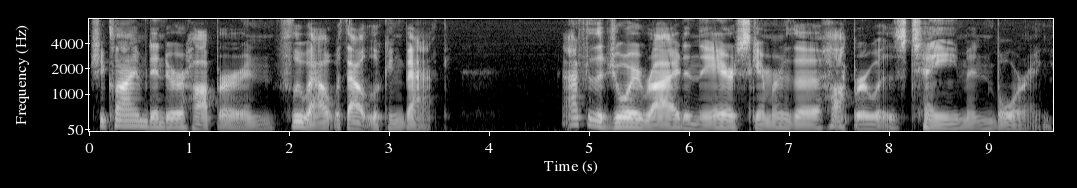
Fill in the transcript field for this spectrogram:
She climbed into her hopper and flew out without looking back. After the joy ride in the air skimmer, the hopper was tame and boring.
